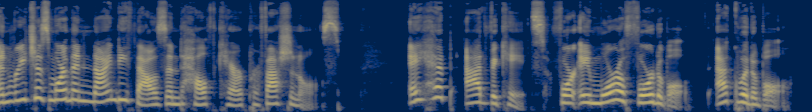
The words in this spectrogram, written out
and reaches more than 90,000 healthcare professionals. AHIP advocates for a more affordable, equitable,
